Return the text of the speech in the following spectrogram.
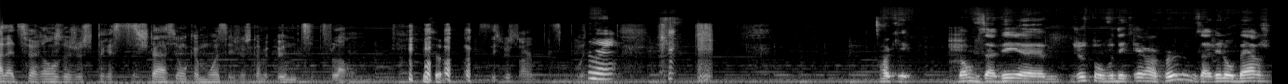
À la différence de juste prestigitation, comme moi, c'est juste comme une petite flamme. C'est ça. c'est juste un petit bout. OK. Donc, vous avez, euh, juste pour vous décrire un peu, là, vous avez l'auberge,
